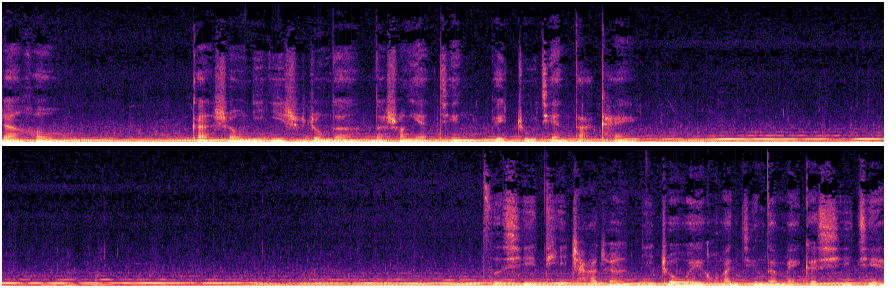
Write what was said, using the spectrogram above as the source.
然后感受你意识中的那双眼睛被逐渐打开，仔细体察着你周围环境的每个细节。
